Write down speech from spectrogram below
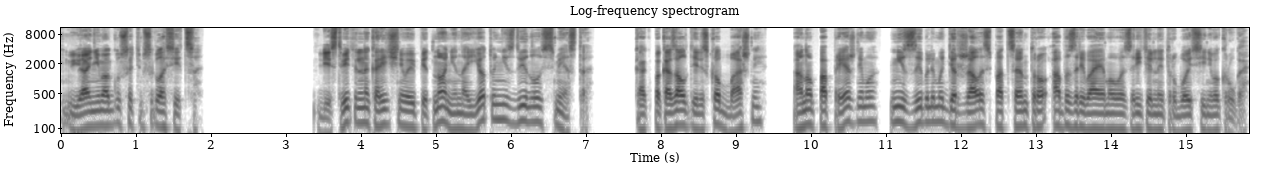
Я не могу с этим согласиться. Действительно, коричневое пятно ни на йоту не сдвинулось с места. Как показал телескоп башни, оно по-прежнему незыблемо держалось по центру обозреваемого зрительной трубой синего круга.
